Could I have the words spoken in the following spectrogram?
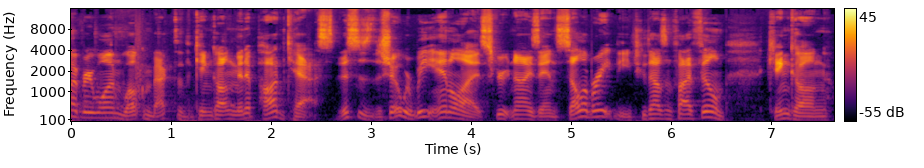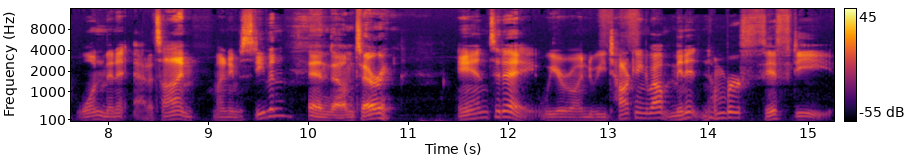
everyone. Welcome back to the King Kong Minute Podcast. This is the show where we analyze, scrutinize, and celebrate the 2005 film King Kong one minute at a time. My name is Stephen, And I'm Terry. and today we are going to be talking about minute number 50.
